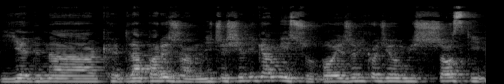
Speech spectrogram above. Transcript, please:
jednak dla Paryżan liczy się Liga Mistrzów, bo jeżeli chodzi o mistrzowski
